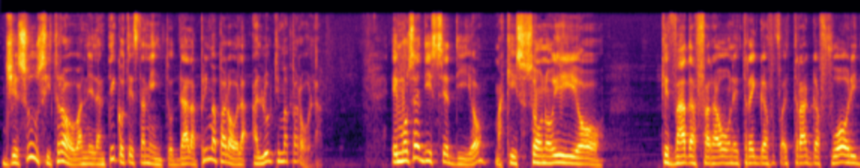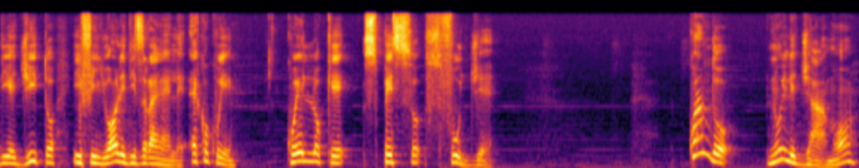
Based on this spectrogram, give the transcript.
Gesù si trova nell'Antico Testamento dalla prima parola all'ultima parola. E Mosè disse a Dio, ma chi sono io che vada a Faraone e tragga, fuori di Egitto i figliuoli di Israele. Ecco qui, quello che spesso sfugge. Quando noi leggiamo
